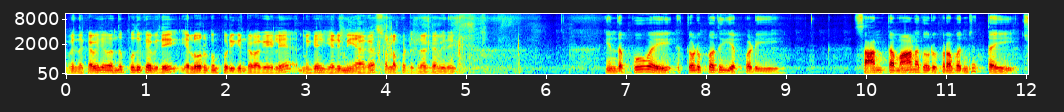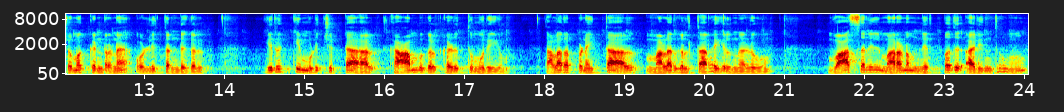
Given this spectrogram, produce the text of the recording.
அப்போ இந்த கவிதை வந்து புது கவிதை. எல்லோருக்கும் புரிகின்ற வகையிலே மிக எளிமையாக சொல்லப்பட்டுக்கிற கவிதை. இந்த பூவை தொடுப்பது எப்படி? சாந்தமானதொரு பிரபஞ்சத்தை சுமக்கின்றன ஒள்ளித்தண்டுகள். இறுக்கி முடிச்சிட்டால் காம்புகள் கழுத்து முறியும். தளர பிணைத்தால் மலர்கள் தரையில் நழுவும். வாசலில் மரணம் நிற்பது அறிந்தும்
